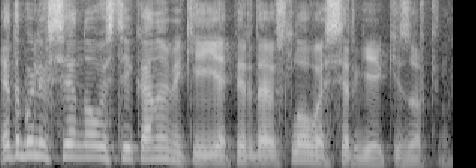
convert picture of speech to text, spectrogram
Это были все новости экономики, я передаю слово Сергею Кизовкину.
